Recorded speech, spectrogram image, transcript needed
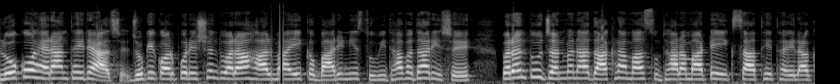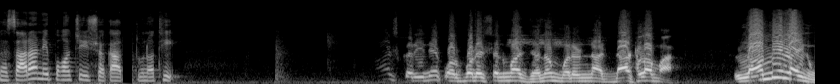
લોકો હેરાન થઈ રહ્યા છે. જોકે કોર્પોરેશન દ્વારા હાલમાં એક બારીની સુવિધા વધારી છે, પરંતુ જન્મના દાખલામાં સુધારા માટે એકસાથે થયેલા ઘસારાને પહોંચી શકાતું નથી. ખાસ કરીને કોર્પોરેશનમાં જન્મ મરણના દાખલામાં લાંબી લાઈનો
